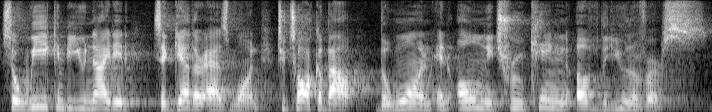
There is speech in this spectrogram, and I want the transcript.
So we can be united together as one to talk about the one and only true King of the universe.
